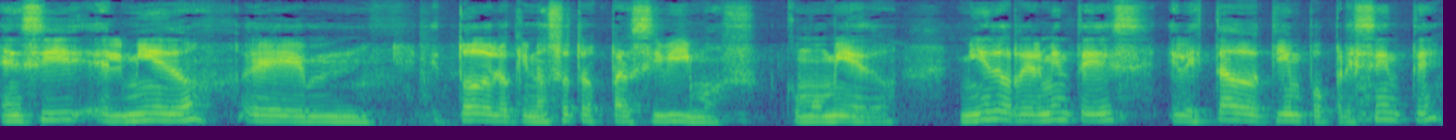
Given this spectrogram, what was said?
en sí el miedo, eh, todo lo que nosotros percibimos como miedo. Miedo realmente es el estado de tiempo presente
